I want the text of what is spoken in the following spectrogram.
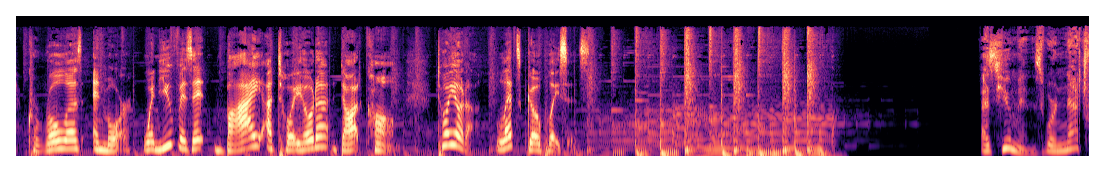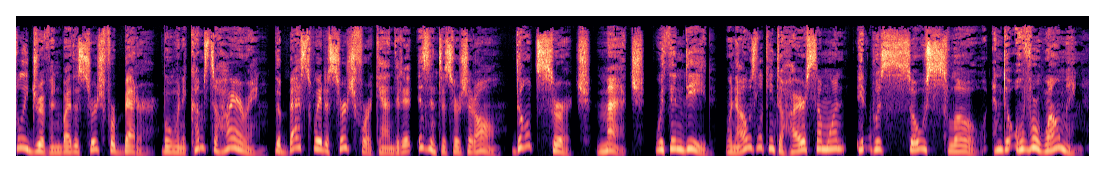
Corollas, and more when you visit buyatoyota.com. Toyota, let's go places. As humans, we're naturally driven by the search for better. But when it comes to hiring, the best way to search for a candidate isn't to search at all. Don't search, match with Indeed. When I was looking to hire someone, it was so slow and overwhelming.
